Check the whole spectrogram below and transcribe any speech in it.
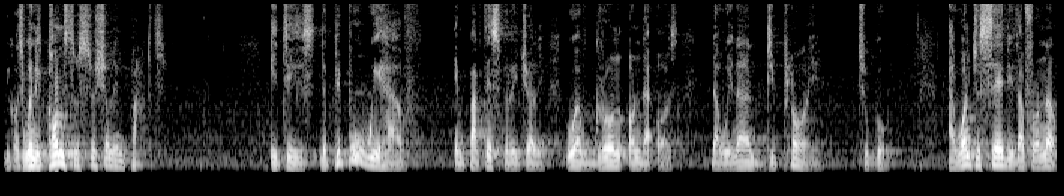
Because when it comes to social impact, it is the people we have impacted spiritually who have grown under us that we now deploy to go. I want to say this that from now,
